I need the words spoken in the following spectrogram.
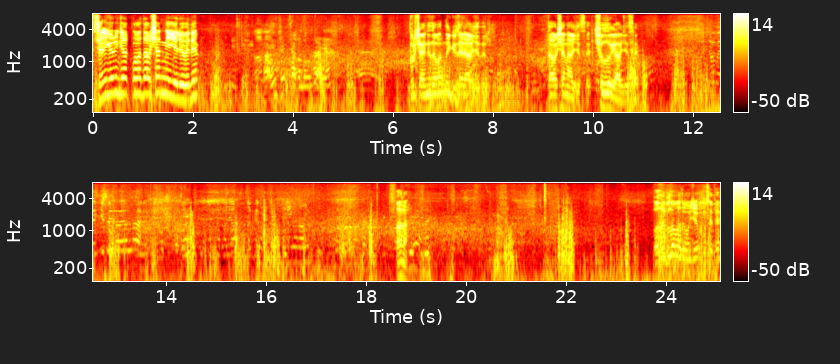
Seni görünce aklıma tavşan niye geliyor benim? Burç aynı zamanda güzel avcıdır. Tavşan avcısı, çulluk avcısı. Ana. Hocam bu sefer.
